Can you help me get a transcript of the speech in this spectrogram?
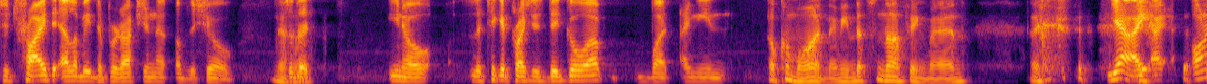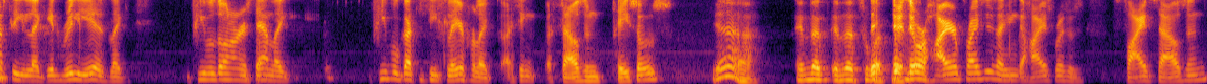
to try to elevate the production of the show, so Uh-huh. that you know the ticket prices did go up, but I mean Oh come on! I mean, that's nothing, man. yeah I, I honestly like it really is like people don't understand like people got to see slayer for like i think a thousand pesos yeah, and that and that's what there, there were higher prices i think the highest price was 5000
